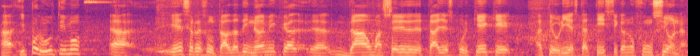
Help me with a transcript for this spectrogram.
Uh, e por último, uh, esse resultado da dinâmica eh, dá uma série de detalhes por que, que a teoria estatística não funciona.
